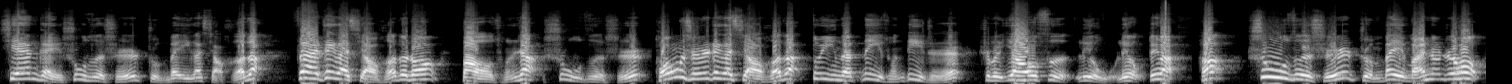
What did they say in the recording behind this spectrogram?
先给数字十准备一个小盒子，在这个小盒子中。保存上数字十，同时这个小盒子对应的内存地址是不是幺四六五六，对吧？好，数字十准备完成之后，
